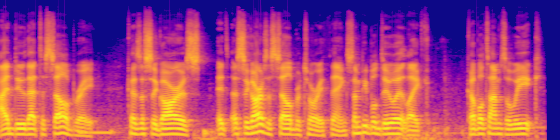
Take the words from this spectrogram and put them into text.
I do that to celebrate because a cigar is it, a cigar is a celebratory thing. Some people do it like a couple times a week.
